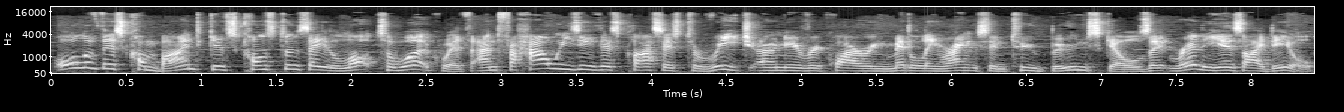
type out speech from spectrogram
All of this combined gives Constance a lot to work with, and for how easy this class is to reach, only requiring middling ranks in two boon skills, it really is ideal.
